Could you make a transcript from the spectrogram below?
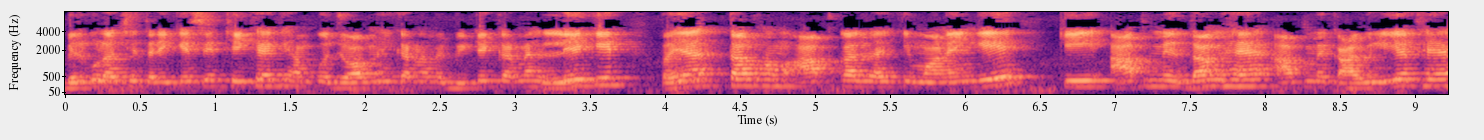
बिल्कुल अच्छे तरीके से, ठीक है कि हमको जॉब नहीं करना, हमें बीटेक करना है, लेकिन भैया, तब हम आपका जो है कि मानेंगे कि आप में दम है, आप में काबिलियत है,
